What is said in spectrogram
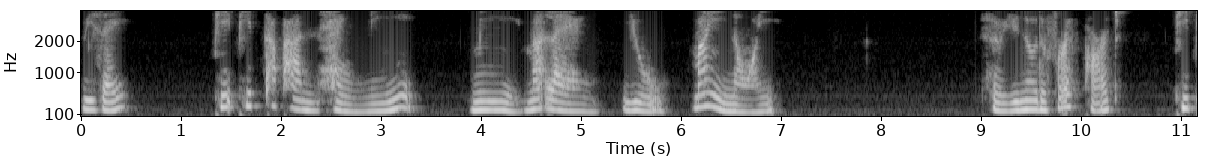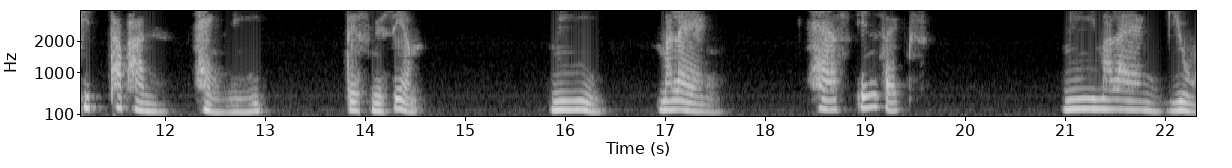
We say พิพิธภัณฑ์แห่งนี้ มีมแมลงอยู่ไม่น้อย so you know the first part พิพิธภัณฑ์แห่งนี้ this museum มีแมลง has insects มีแมลงอยู่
